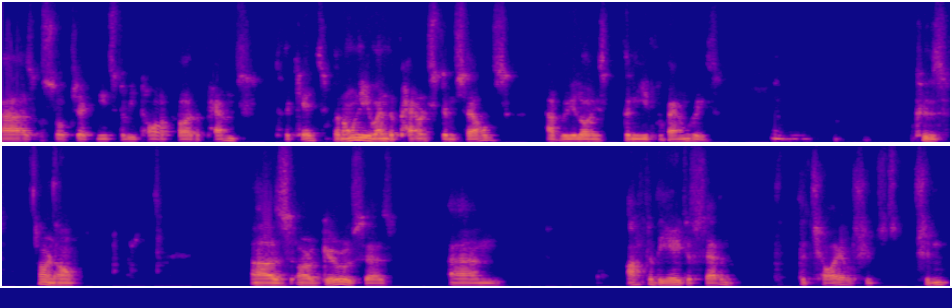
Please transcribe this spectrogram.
as a subject needs to be taught by the parents to the kids, but only when the parents themselves have realized the need for boundaries. Because, I don't know, as our guru says, um, after the age of seven, the child should shouldn't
